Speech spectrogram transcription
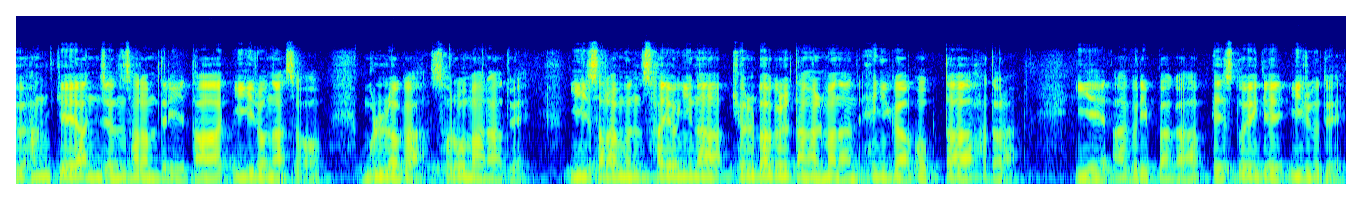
그 함께 앉은 사람들이 다 일어나서 물러가 서로 말하되 이 사람은 사형이나 결박을 당할 만한 행위가 없다 하더라. 이에 아그리빠가 베스도에게 이르되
